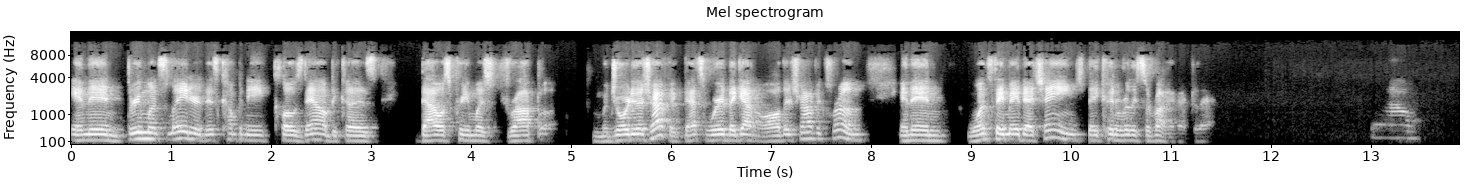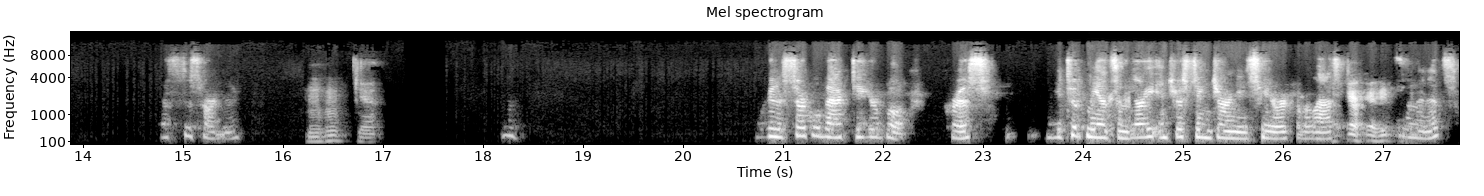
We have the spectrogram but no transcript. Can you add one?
And then three months later, this company closed down because that was pretty much drop majority of the traffic. That's where they got all their traffic from. And then once they made that change, they couldn't really survive after that. Wow. That's disheartening. Mm-hmm. Yeah. We're going to circle back to your book, Chris. You took me on some very interesting journeys here for the last few minutes.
